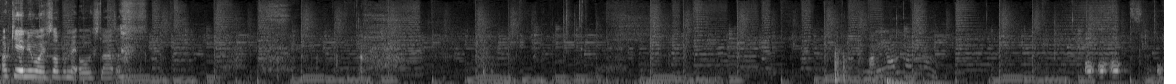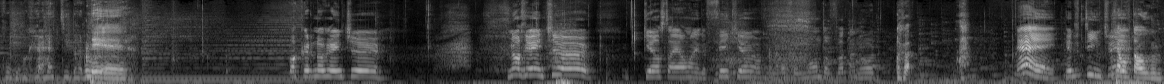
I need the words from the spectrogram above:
Oké, nu moet je stoppen met ogen sluiten. Oh, oh, oh. Oh, jij hebt die dan. Nee. Pak er nog eentje. Nog eentje. Je keel staat je allemaal in de fikje. Of, of de mond of wat dan ook. Hey, je doet 10, 2. ga op touw doen.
